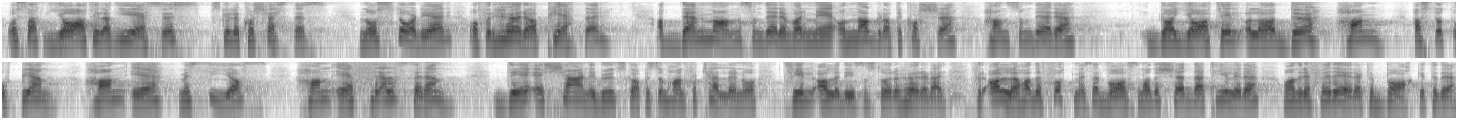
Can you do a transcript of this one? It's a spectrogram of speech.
og sagt ja til at Jesus skulle korsfestes. Nå står de her og får høre av Peter at den mannen som dere var med og nagla til korset, han som dere ga ja til å la dø, han har stått opp igjen. Han er Messias. Han er frelseren. Det er kjernebudskapet som han forteller nå til alle de som står og hører der. For alle hadde fått med seg hva som hadde skjedd der tidligere, og han refererer tilbake til det.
